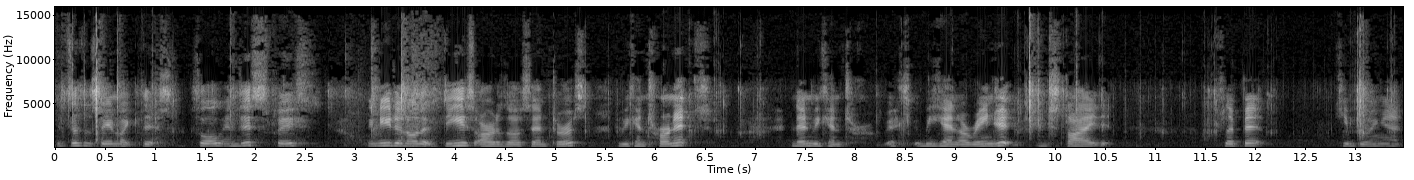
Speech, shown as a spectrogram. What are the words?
It's just the same like this. So in this place, we need to know that these are the centers. We can turn it, then we can we can arrange it and slide it. Flip it, keep doing it.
